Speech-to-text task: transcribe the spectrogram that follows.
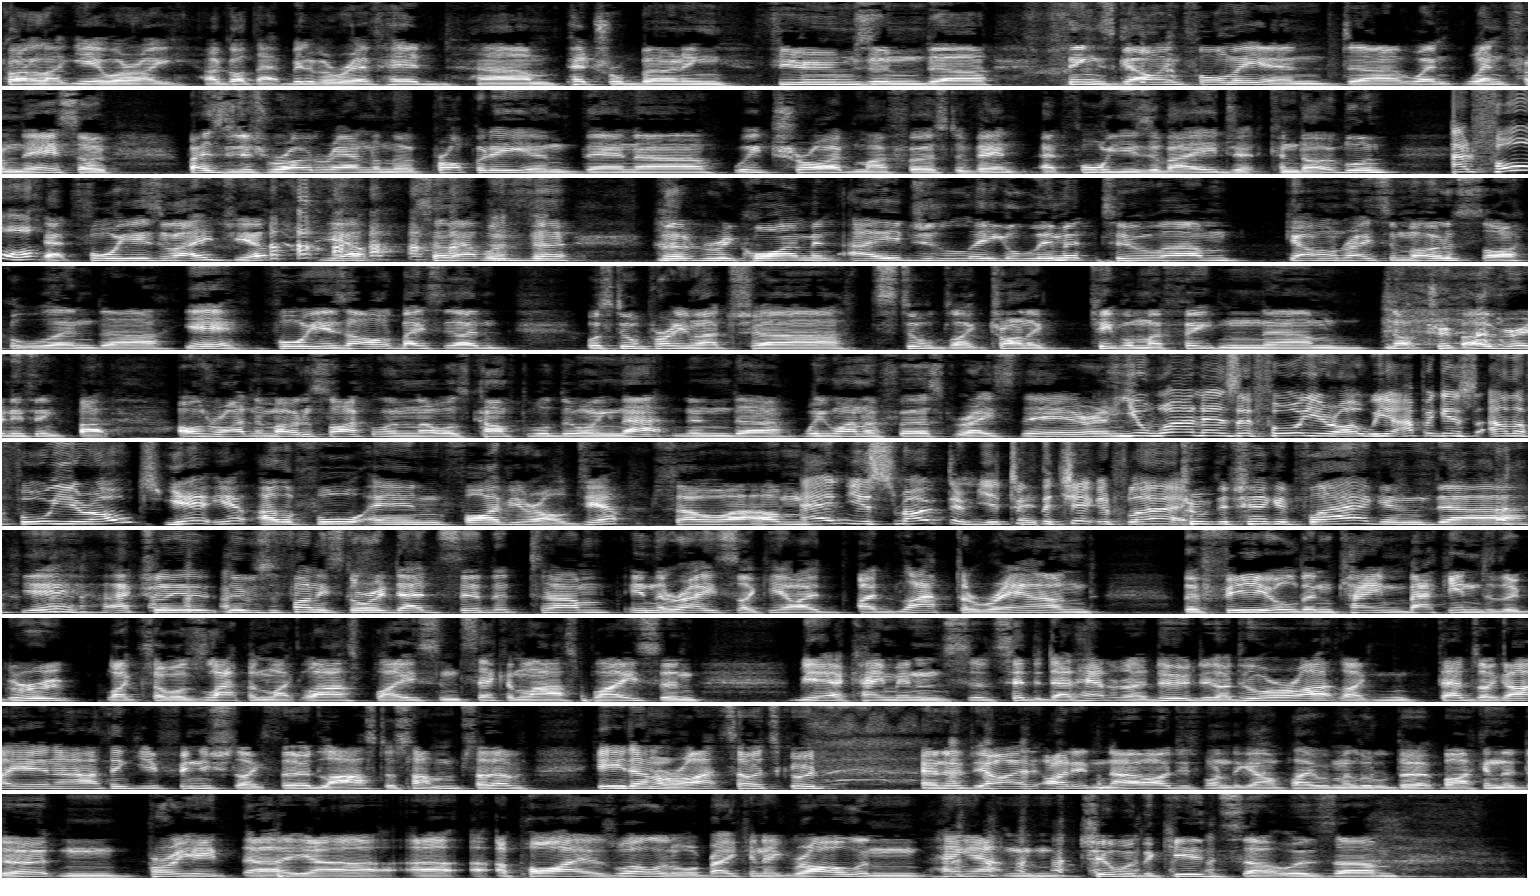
kind of like yeah, where I, I got that bit of a rev head, um, petrol burning fumes and uh, things going for me, and uh, went went from there. So basically just rode around on the property, and then uh, we tried my first event at four years of age at Condobolin. At four, At four years of age, yep, yep. so that was the the requirement age legal limit to um, go and race a motorcycle, and uh, yeah, four years old. Basically, I was still pretty much uh, still like trying to keep on my feet and um, not trip over anything, but. I was riding a motorcycle and I was comfortable doing that, and uh, we won a first race there. And you won as a four year old. Were you up against other four year olds? yeah, yeah, other four and five year olds, yep. So um, And you smoked them. You took the checkered flag. took the checkered flag and uh, yeah actually there was a funny story dad said that um, in the race like yeah I, I lapped around the field and came back into the group. Like so i was lapping like last place and second last place and yeah i came in and said, said to dad how did i do? Did i do all right? Like dad's like oh yeah no i think you finished like third last or something. So that, yeah you done all right so it's good. And it, I, I didn't know. I just wanted to go and play with my little dirt bike in the dirt and probably eat a, uh, a, a pie as well and or a bacon egg roll and hang out and chill with the kids. So it was, um,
